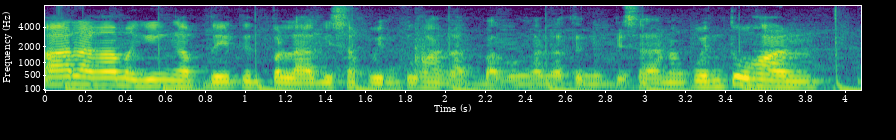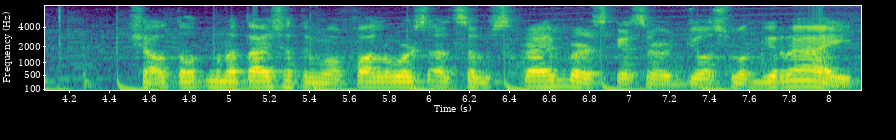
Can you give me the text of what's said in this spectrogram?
para nga maging updated palagi sa kwentuhan. At bago nga natin umpisa ng kwentuhan, Shoutout muna tayo sa ating mga followers at subscribers kay Sir Joshua Giray,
